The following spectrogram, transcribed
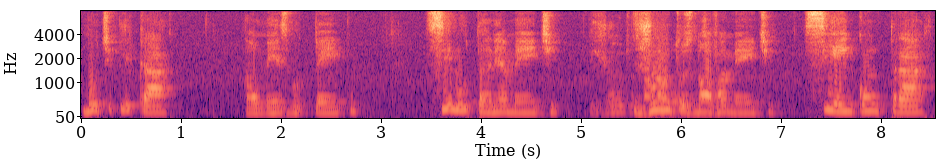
Multiplicar ao mesmo tempo, simultaneamente, Juntos, juntos novamente. novamente, se encontrar,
